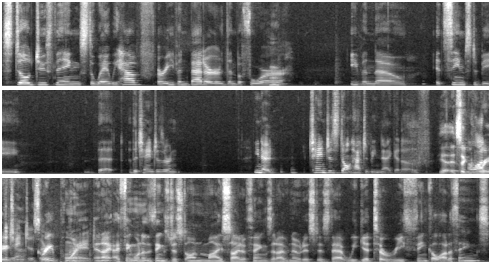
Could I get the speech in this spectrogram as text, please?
still do things the way we have, or even better than before, hmm. even though it seems to be that the changes are, you know, changes don't have to be negative. Yeah, it's a, the great, changes great point. And I, I think one of the things just on my side of things that I've noticed is that we get to rethink a lot of things.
